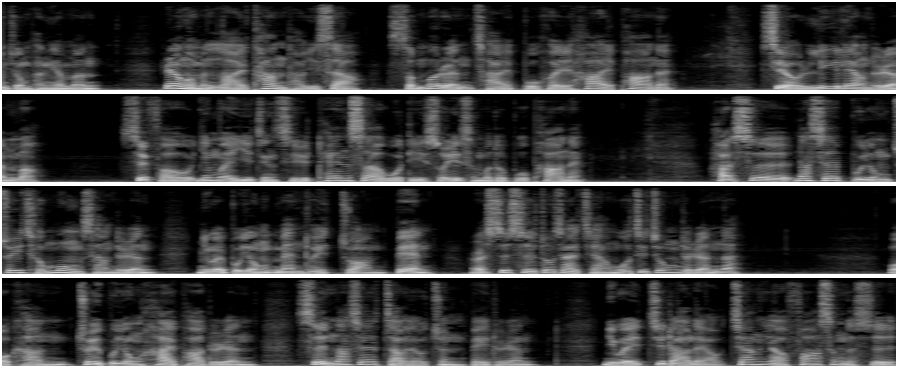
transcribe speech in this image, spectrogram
听众朋友们，让我们来探讨一下，什么人才不会害怕呢？是有力量的人吗？是否因为已经是天下无敌，所以什么都不怕呢？还是那些不用追求梦想的人，因为不用面对转变，而事事都在掌握之中的人呢？我看最不用害怕的人是那些早有准备的人，因为知道了将要发生的事，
